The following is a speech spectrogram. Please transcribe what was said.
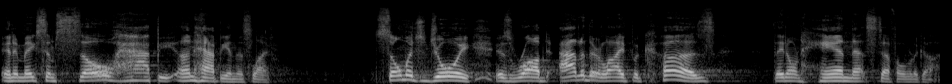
and it makes them so happy, unhappy in this life. So much joy is robbed out of their life because they don't hand that stuff over to God.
